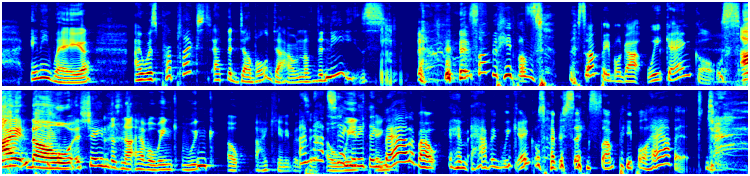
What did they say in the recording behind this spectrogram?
anyway, I was perplexed at the double down of the knees. some people's some people got weak ankles. I know Shane does not have a wink. Wink. Oh, I can't even I'm say not saying anything ankle. bad about him having weak ankles. I'm just saying some people have it.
